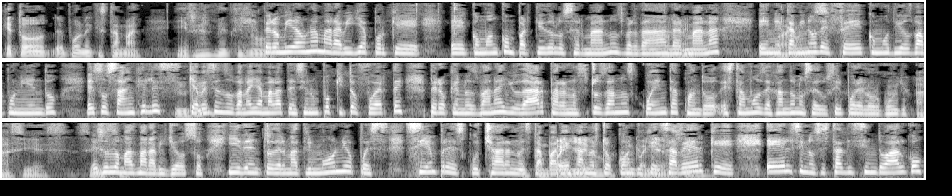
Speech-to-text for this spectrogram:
que todo le pone que está mal. Y realmente no. Pero mira, una maravilla porque eh, como han compartido los hermanos, ¿verdad? La hermana, en el camino de fe, cómo Dios va poniendo esos ángeles que a veces nos van a llamar la atención un poquito fuerte, pero que nos van a ayudar para nosotros darnos cuenta cuando estamos dejándonos seducir por el orgullo. Así es. Eso es lo más maravilloso. Y dentro del matrimonio, pues siempre escuchar a nuestra pareja, a nuestro cónyuge, saber que él si nos está diciendo algo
